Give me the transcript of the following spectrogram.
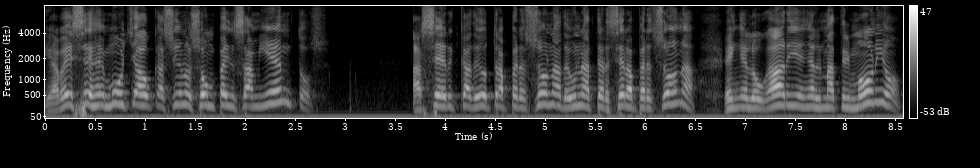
Y a veces en muchas ocasiones son pensamientos acerca de otra persona, de una tercera persona, en el hogar y en el matrimonio,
